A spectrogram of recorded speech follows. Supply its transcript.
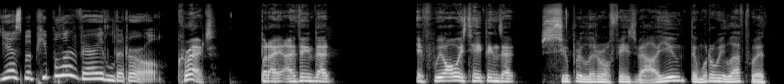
Yes, but people are very literal. Correct. But I, I think that if we always take things at super literal face value, then what are we left with?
